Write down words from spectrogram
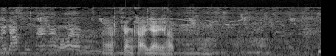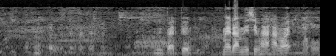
ไม่ดำมูลค่าห้าร้อย ครับอ่าแข้งขาใหญ่ครับหมื่นแปดเกิงแม่ดำนี่สิบห้าห้าร้อยครับผม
